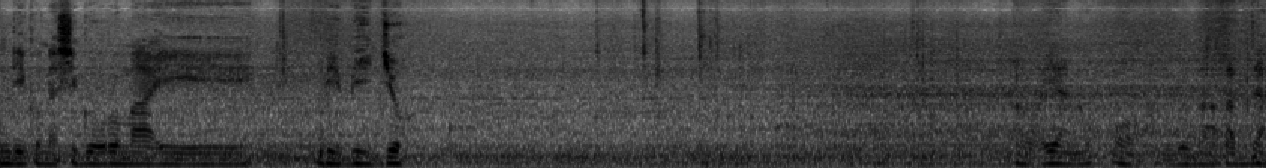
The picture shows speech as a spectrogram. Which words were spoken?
hindi ko na siguro mai-video. Oh, ayan oh, oh lumakad na.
